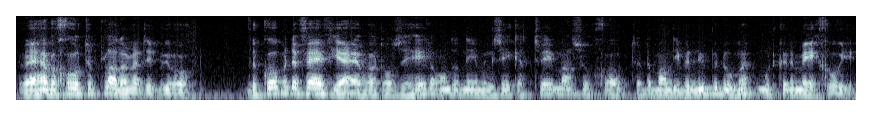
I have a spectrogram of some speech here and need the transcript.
Wij hebben grote plannen met dit bureau. De komende vijf jaar wordt onze hele onderneming zeker tweemaal zo groot en de man die we nu benoemen moet kunnen meegroeien.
